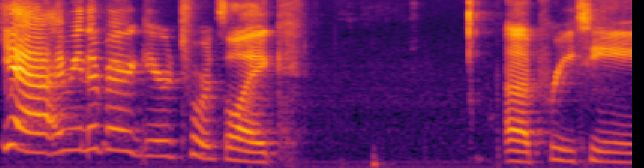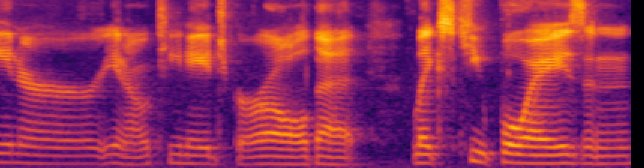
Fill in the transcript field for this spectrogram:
yeah, I mean they're very geared towards like a preteen or you know teenage girl that likes cute boys and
